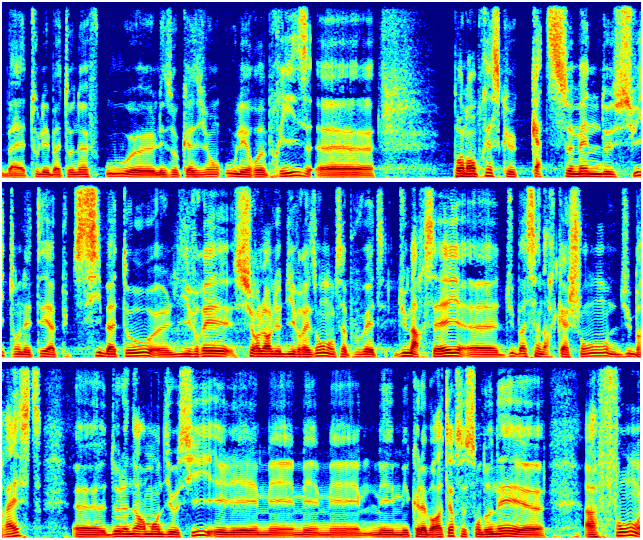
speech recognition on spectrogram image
bah, tous les bateaux neufs ou les occasions ou les reprises. Pendant presque 4 semaines de suite, on était à plus de 6 bateaux euh, livrés sur leur lieu de livraison. Donc ça pouvait être du Marseille, euh, du bassin d'Arcachon, du Brest, euh, de la Normandie aussi. Et mes, collaborateurs se sont donnés à fond,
